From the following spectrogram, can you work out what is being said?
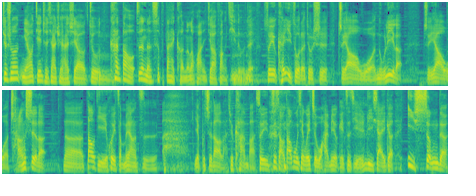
就说你要坚持下去，还是要就看到真的是不太可能的话，你就要放弃，对不对？所以可以做的就是，只要我努力了，只要我尝试了，那到底会怎么样子啊？也不知道了，就看吧。所以至少到目前为止，我还没有给自己立下一个一生的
